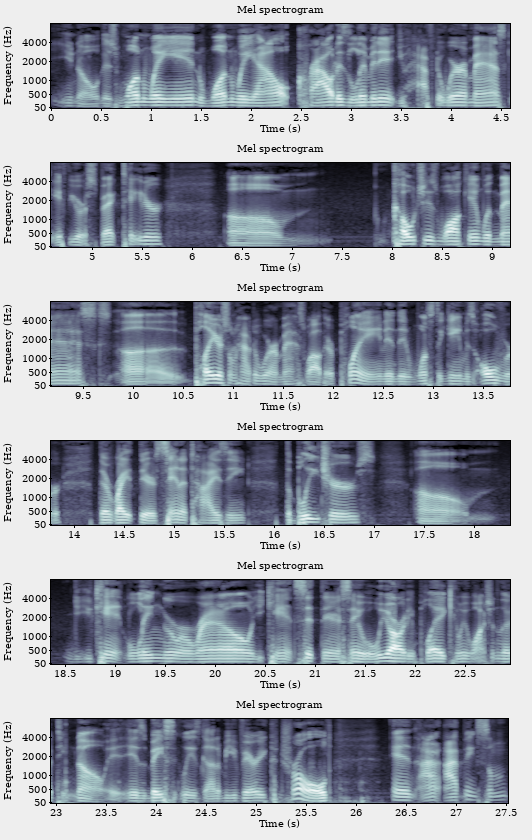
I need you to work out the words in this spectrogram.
you know, there's one way in, one way out. Crowd is limited. You have to wear a mask if you're a spectator. Um, coaches walk in with masks. Uh, players don't have to wear a mask while they're playing, and then once the game is over, they're right there sanitizing the bleachers. Um, you can't linger around. You can't sit there and say, "Well, we already played. Can we watch another team?" No, it is basically it's got to be very controlled, and I, I think some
